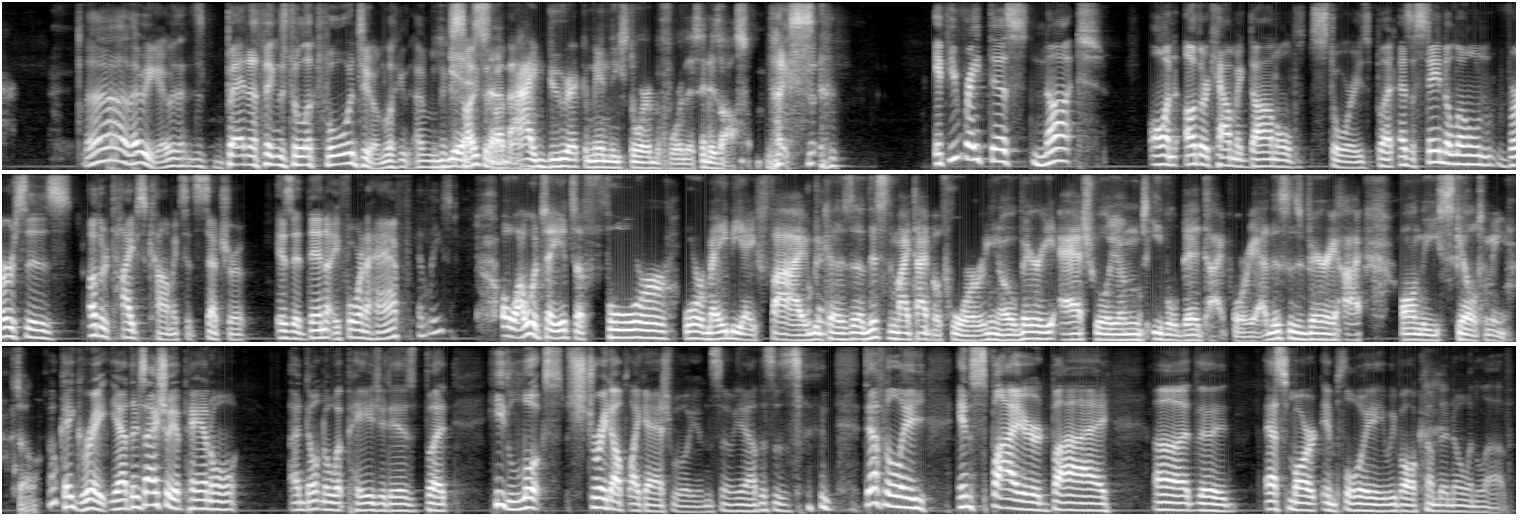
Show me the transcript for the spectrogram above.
Ah, there we go. There's better things to look forward to. I'm looking. I'm excited Yes, about um, that. I do recommend the story before this. It is awesome. Nice. If you rate this not on other Cal McDonald stories, but as a standalone versus other types comics, etc., is it then a four and a half at least? Oh, I would say it's a four or maybe a five because uh, this is my type of horror. You know, very Ash Williams, Evil Dead type horror. Yeah, this is very high on the scale to me. So Okay, great. Yeah, there's actually a panel. I don't know what page it is, but he looks straight up like Ash Williams. So yeah, this is definitely inspired by uh, the S Smart employee we've all come to know and love.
